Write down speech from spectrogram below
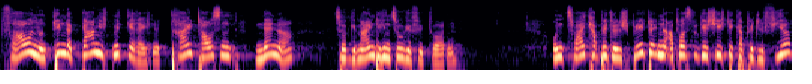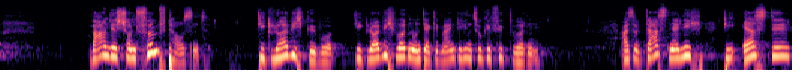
Frauen und Kinder gar nicht mitgerechnet, 3000 Männer zur Gemeinde hinzugefügt worden. Und zwei Kapitel später in der Apostelgeschichte, Kapitel 4, waren es schon 5000, die gläubig geworden, die gläubig wurden und der Gemeinde hinzugefügt wurden. Also das nenne ich die erste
